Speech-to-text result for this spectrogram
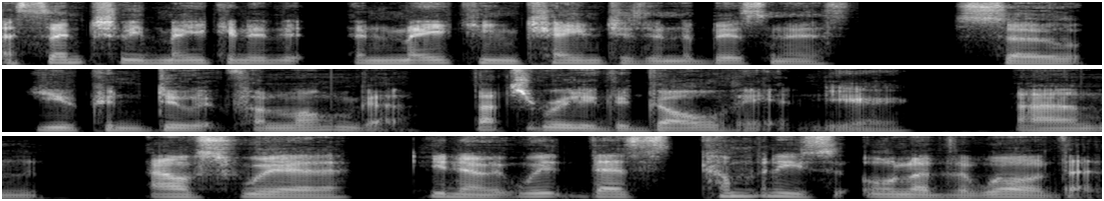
essentially making it and making changes in the business so you can do it for longer. That's really the goal here. Yeah. Um, elsewhere, you know, we, there's companies all over the world that,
